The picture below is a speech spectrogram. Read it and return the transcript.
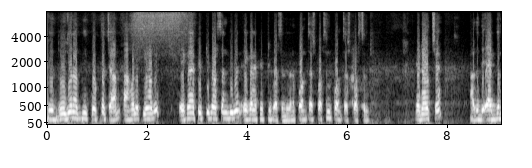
যদি দুইজন আপনি করতে চান, তাহলে কি হবে? এখানে ফিফটি পার্সেন্ট দিবেন, এখানে ফিফটি পার্সেন্ট দিবেন, পঞ্চাশ পার্সেন্ট পঞ্চাশ পার্সেন্ট এটা হচ্ছে, আর যদি একজন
